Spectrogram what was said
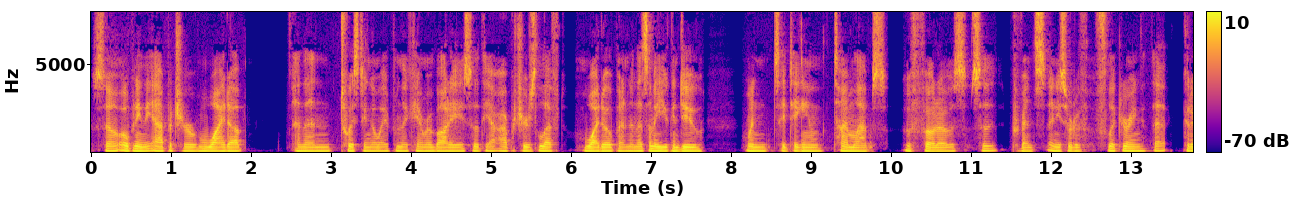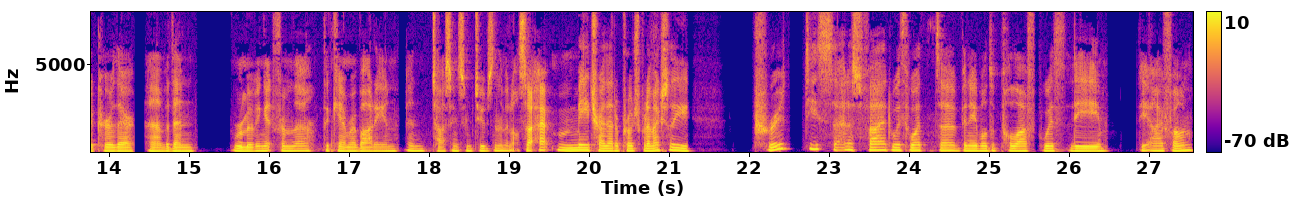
So opening the aperture wide up and then twisting away from the camera body so that the aperture is left wide open. And that's something you can do when, say, taking time lapse of photos. So it prevents any sort of flickering that could occur there. Uh, but then removing it from the, the camera body and, and tossing some tubes in the middle. So I may try that approach, but I'm actually pretty satisfied with what I've been able to pull off with the the iPhone.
